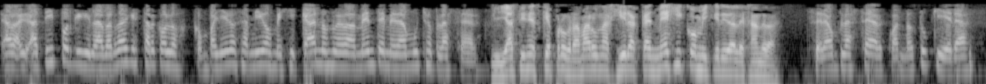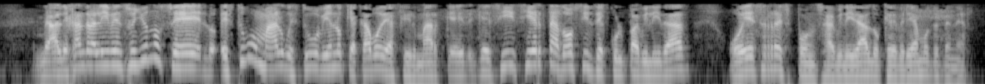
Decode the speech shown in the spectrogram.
a, ti, porque la verdad que estar con los compañeros y amigos mexicanos nuevamente me da mucho placer. Y ya tienes que programar una gira acá en México, mi querida Alejandra. Será un placer, cuando tú quieras. Alejandra Livenson, yo no sé, estuvo mal o estuvo bien lo que acabo de afirmar, que, que sí, cierta dosis de culpabilidad o es responsabilidad lo que deberíamos de tener.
